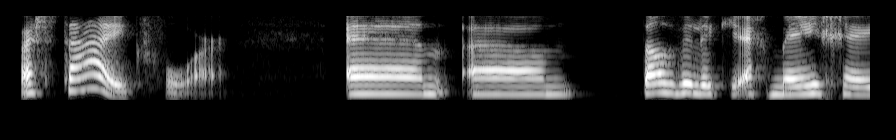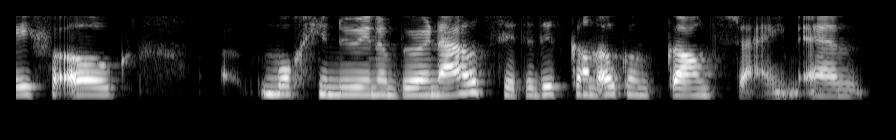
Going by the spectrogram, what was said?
Waar sta ik voor? En um, dat wil ik je echt meegeven ook. Mocht je nu in een burn-out zitten, dit kan ook een kans zijn. En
